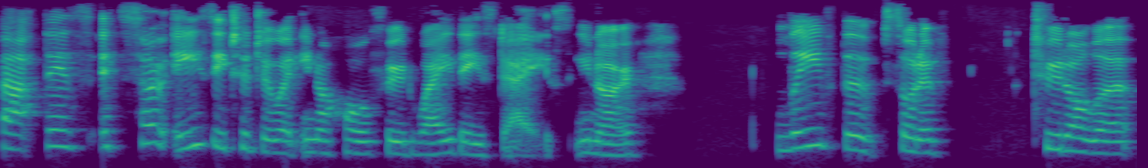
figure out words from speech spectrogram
but there's, it's so easy to do it in a whole food way these days. You know, leave the sort of $2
